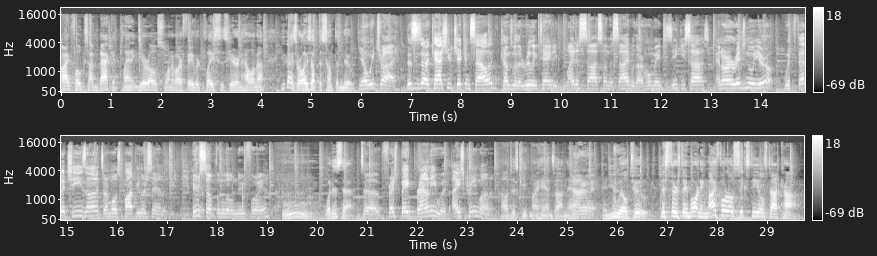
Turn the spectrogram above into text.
All right, folks, I'm back at Planet Gyros, one of our favorite places here in Helena. You guys are always up to something new. You we try. This is our cashew chicken salad. Comes with a really tangy Midas sauce on the side with our homemade tzatziki sauce and our original gyro. With feta cheese on it, it's our most popular sandwich. Here's something a little new for you. Ooh, what is that? It's a fresh baked brownie with ice cream on it. I'll just keep my hands on that. All right. And you will too. This Thursday morning, my406deals.com.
